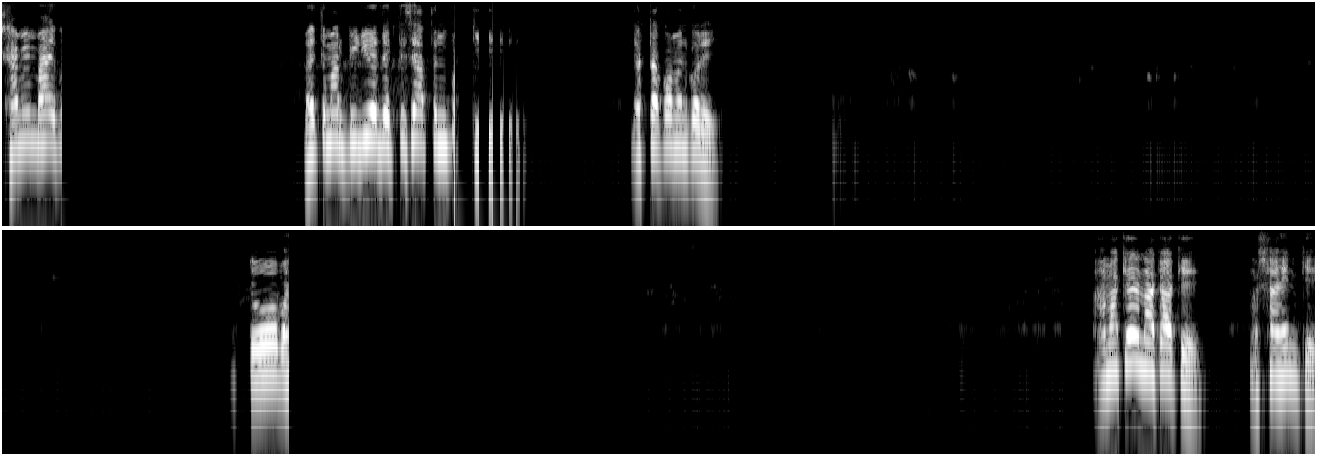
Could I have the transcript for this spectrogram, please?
শামিম ভাই ভাই, তোমার ভিডিও দেখতেছি আর তুমি কি? একটা কমেন্ট করে। তো আমাকে না কাকে? না শাহিনকে?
